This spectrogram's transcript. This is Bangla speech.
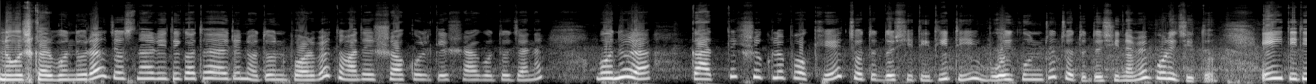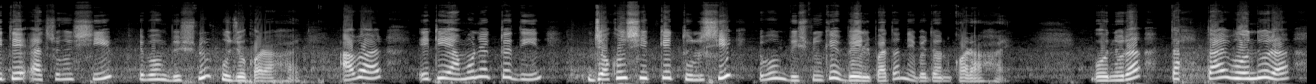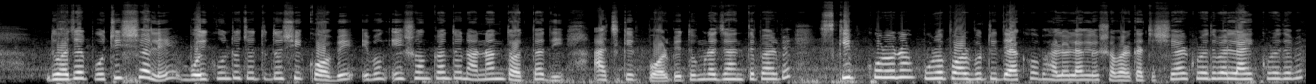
নমস্কার বন্ধুরা জ্যোৎস্নার রীতিকথা একটি নতুন পর্বে তোমাদের সকলকে স্বাগত জানাই। বন্ধুরা, কার্তিক শুক্লপক্ষে চতুর্দশী তিথিটি বৈকুণ্ঠ চতুর্দশী নামে পরিচিত। এই তিথিতে একসঙ্গে শিব এবং বিষ্ণুর পুজো করা হয়। আবার এটি এমন একটা দিন যখন শিবকে তুলসী এবং বিষ্ণুকে বেলপাতা নিবেদন করা হয়। বন্ধুরা তাই বন্ধুরা দু হাজার পঁচিশ সালে বৈকুণ্ঠ চতুর্দশী কবে এবং এই সংক্রান্ত নানান তথ্যাদি আজকের পর্বে তোমরা জানতে পারবে। স্কিপ করো না, পুরো পর্বটি দেখো, ভালো লাগলে সবার কাছে শেয়ার করে দেবে, লাইক করে দেবে।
